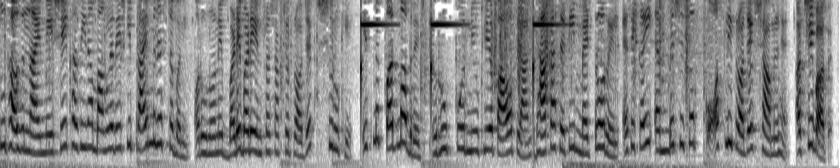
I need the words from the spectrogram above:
2009 में शेख हसीना बांग्लादेश की प्राइम मिनिस्टर बनी और उन्होंने बड़े बड़े इंफ्रास्ट्रक्चर प्रोजेक्ट शुरू किए। इसमें Padma bridge Rooppur nuclear power plant Dhaka city metro rail ऐसे कई एम्बिशियस और कॉस्टली प्रोजेक्ट शामिल हैं। अच्छी बात है।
